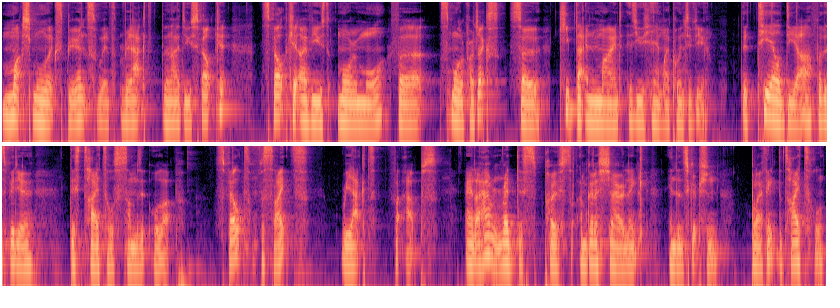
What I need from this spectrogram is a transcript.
much more experience with React than I do SvelteKit. SvelteKit I've used more and more for smaller projects, so keep that in mind as you hear my point of view. The TLDR for this video, this title sums it all up. Svelte for sites, React for apps. And I haven't read this post, I'm going to share a link in the description, but I think the title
